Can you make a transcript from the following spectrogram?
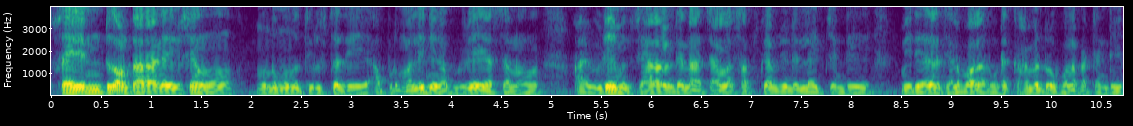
సైలెంట్గా ఉంటారా అనే విషయం ముందు ముందు తెలుస్తుంది. అప్పుడు మళ్ళీ నేను ఒక వీడియో చేస్తాను. ఆ వీడియో మీకు చేరాలంటే నా ఛానల్ సబ్స్క్రైబ్ చేయండి లైక్ చేయండి. మీరు ఏదైనా తెలపాలనుకుంటే కామెంట్ రూపంలో పెట్టండి.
